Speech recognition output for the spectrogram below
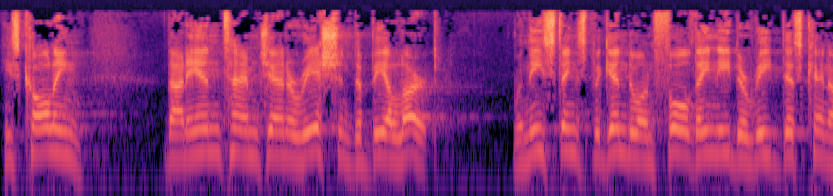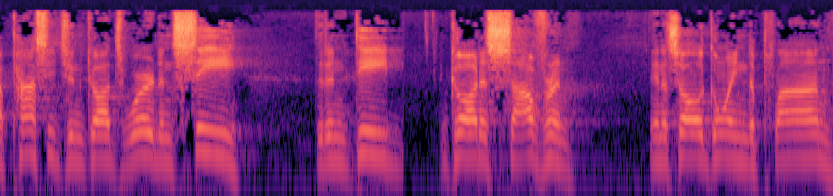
He's calling that end time generation to be alert. When these things begin to unfold, they need to read this kind of passage in God's Word and see that indeed God is sovereign and it's all going to plan.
